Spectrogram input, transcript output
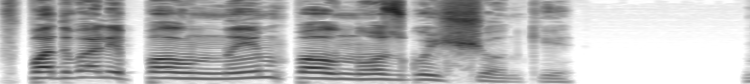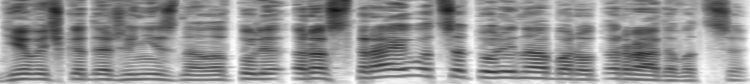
в подвале полным-полно сгущенки. Девочка даже не знала, то ли расстраиваться, то ли, наоборот, радоваться.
